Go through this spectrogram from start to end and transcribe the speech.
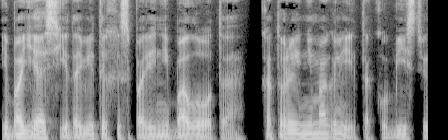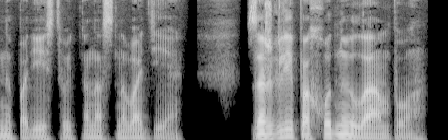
и боясь ядовитых испарений болота, которые не могли так убийственно подействовать на нас на воде. Зажгли походную лампу,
